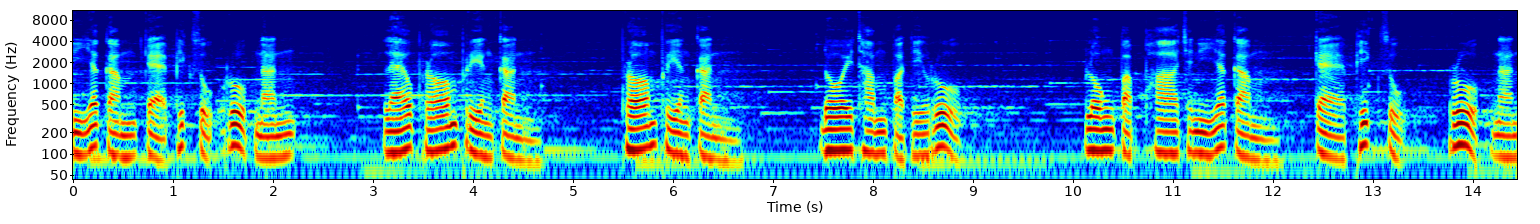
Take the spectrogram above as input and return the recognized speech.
นียกรรมแก่ภิกษุรูปนั้น แล้วพร้อมเพรียงกัน พร้อมเพรียงกัน โดยทำปฏิรูป ลงปัปภาชนียกรรม แก่ภิกษุรูปนั้น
